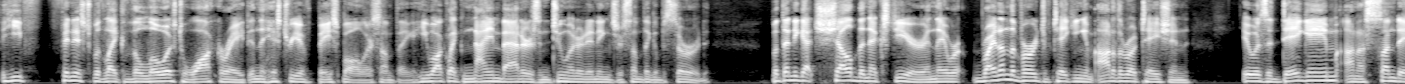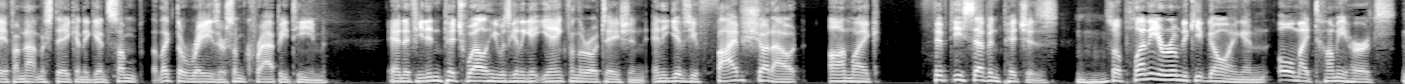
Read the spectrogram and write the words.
he finished with like the lowest walk rate in the history of baseball or something. He walked like nine batters in 200 innings or something absurd. But then he got shelled the next year, and they were right on the verge of taking him out of the rotation. It was a day game on a Sunday, if I'm not mistaken, against some like the Rays or some crappy team. And if he didn't pitch well, he was going to get yanked from the rotation. And he gives you five shutout on like 57 pitches. Mm-hmm. So plenty of room to keep going. And oh, my tummy hurts.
